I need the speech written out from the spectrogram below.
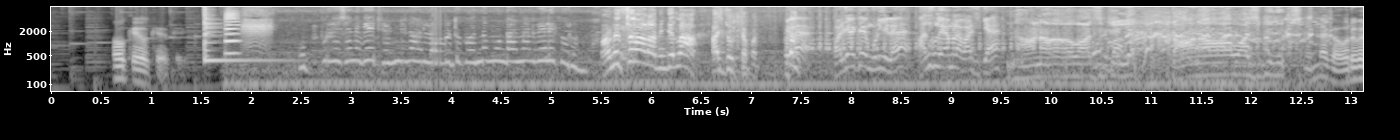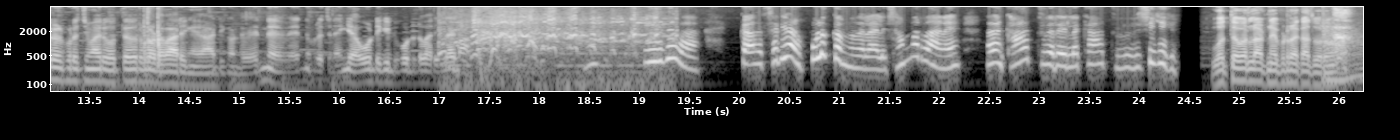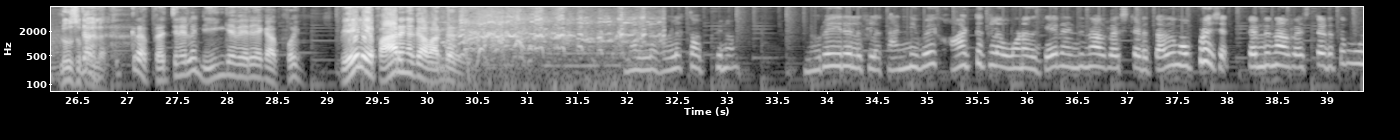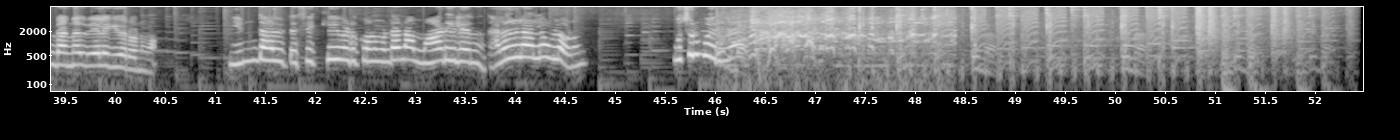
ஓகே ஓகே ஓகே ஆபரேஷனுக்கே ரெண்டு நாள்ல வீட்டுக்கு வந்து மூன்றாம் நாள் வேலைக்கு வரணுமா. மனுஷனாடா நீங்க எல்லாம் ஐயோ பஞ்சாயத்தே முடியல. அதுக்குள்ள ஏமல வாசிக்க? நானா வாசிக்கல. தானா வாசிக்குது. என்னக்கா ஒரு விரல் புரிச்ச மாதிரி ஒத்த விரலோட வாரீங்க ஆட்டிக்கொண்டு. என்ன என்ன பிரச்சனை? எங்கேயா ஓட்டிக்கிட்டு போட்டுட்டு வரீங்களா? இதுவா? சரியான புழுக்கம் முதலாளி. சம்மர்றானே அதான் காத்து வரையில காத்து விசிக்கிட்டு ஒத்த வரலாற்று எப்படிடா காத்து வரும்? லூசு பையில. இருக்கிற பிரச்சனையில நீங்க வேறையாக்கா போய் வேலையை பாருங்கக்கா வந்தது. நல்ல வேலை தப்பினோம் நுரையீரலுக்குள்ள தண்ணி போய் காட்டுக்குள்ளே போனதுக்கே ரெண்டு நாள் ரெஸ்ட் எடுத்து அதுவும் ஆப்ரேஷன் ரெண்டு நாள் ரெஸ்ட் எடுத்து மூன்றாம் நாள் வேலைக்கு வரணுமா. இந்த ஆள்கிட்ட சிக் லீவ் எடுக்கணும்டா நான் மாடியில இருந்து தலைகளால உள்ளவனும் உசுறு போயிருந்தேன்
